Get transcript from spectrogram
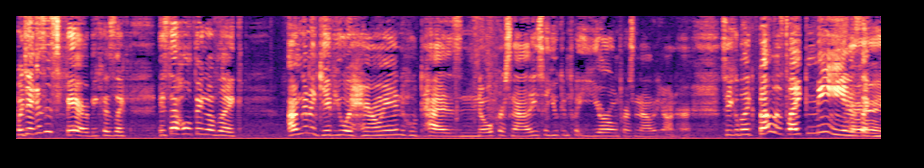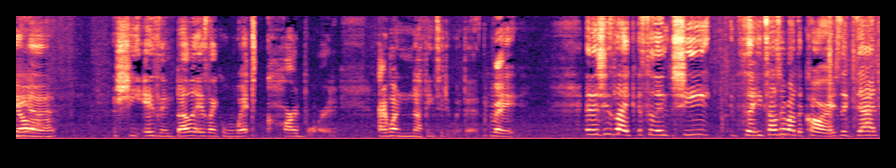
Which I guess is fair because, like, it's that whole thing of, like, I'm gonna give you a heroine who has no personality so you can put your own personality on her. So you can be like, Bella's like me. And it's like, no, yeah. She isn't. Bella is like wet cardboard. I want nothing to do with it. Right. And then she's like, so then she, so he tells her about the car. She's like, Dad,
